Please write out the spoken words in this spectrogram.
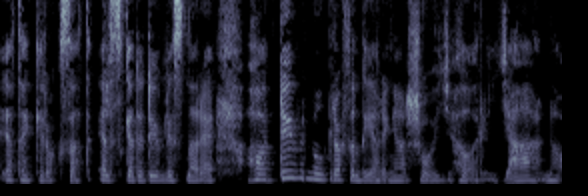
jag tänker också att älskade du lyssnare, har du några funderingar så hör gärna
